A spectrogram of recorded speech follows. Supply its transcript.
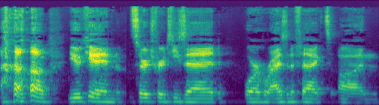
you can search for TZ or Horizon Effect on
